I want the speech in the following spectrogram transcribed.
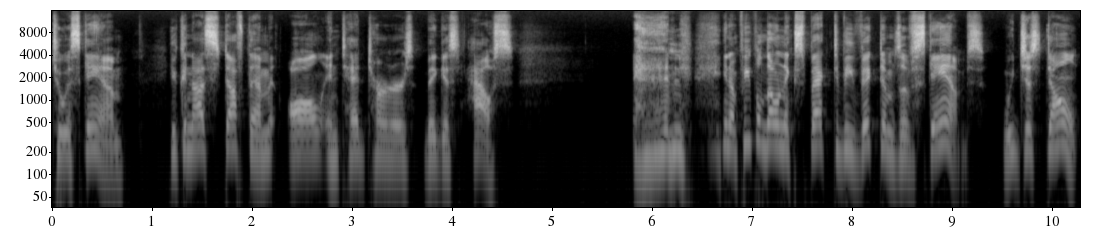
to a scam, you could not stuff them all in Ted Turner's biggest house. And, you know, people don't expect to be victims of scams. We just don't,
